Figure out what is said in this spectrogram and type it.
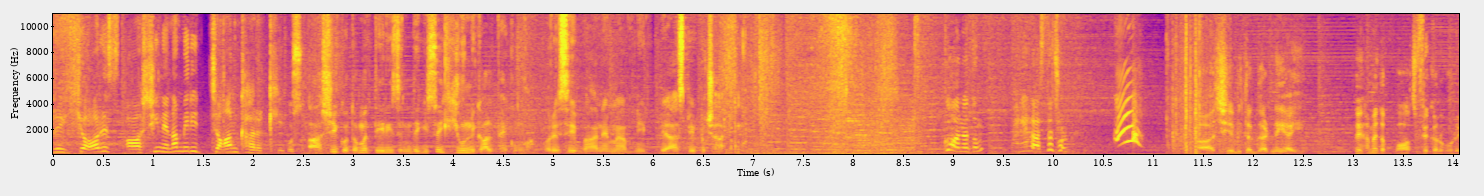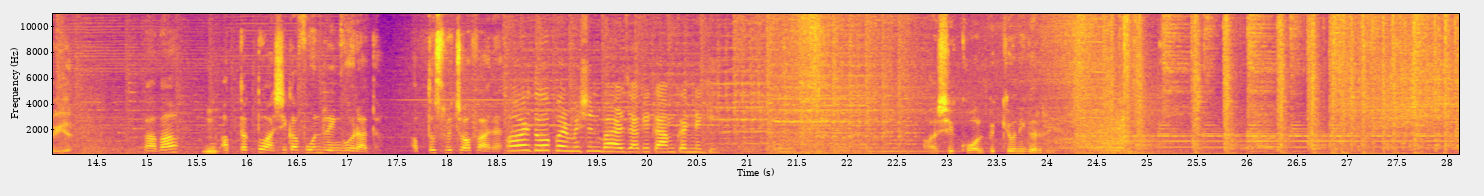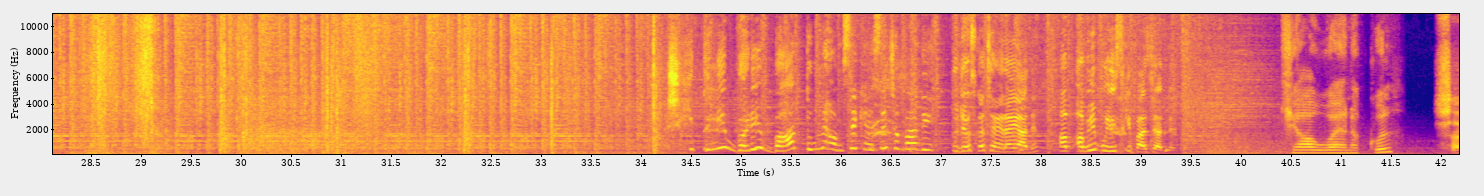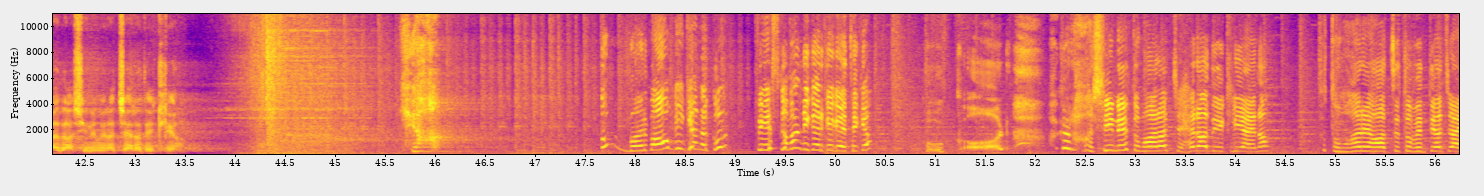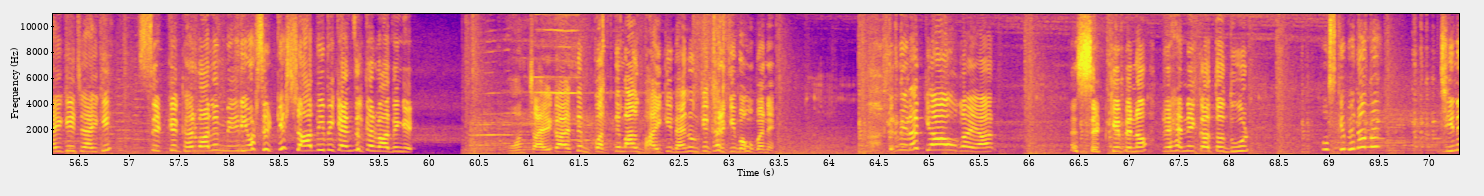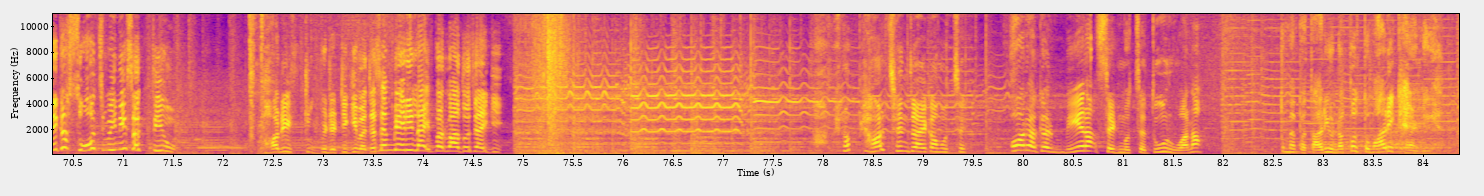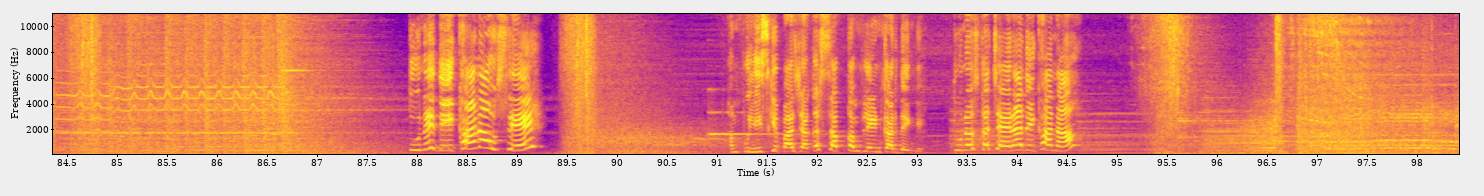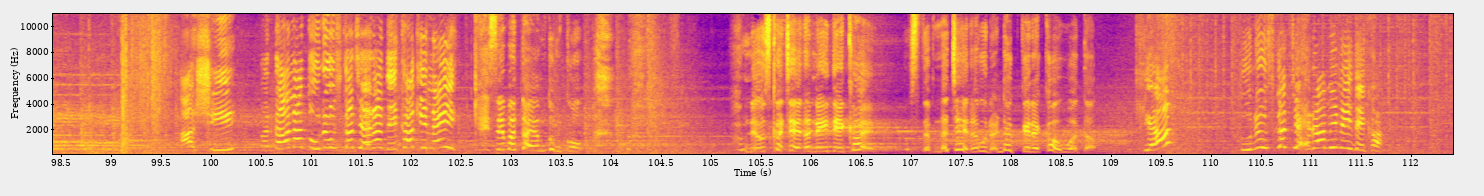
अरे यार इस आशी ने ना मेरी जान खा रखी। उस आशी को तो मैं तेरी ज़िंदगी से यूँ निकाल फेंकूँगा और इसी बहाने मैं अपनी प्यास भी बुझा लूँगा। कौन है तुम? अरे रास्ता छोड़। ही अभी तक घर नहीं आई। नहीं, हमें तो बहुत फ़िक्र हो रही है। बाबा अब तक तो आशी का फ़ोन रिंग हो रहा था। अब तो स्विच ऑफ़ आ रहा है। और दो परमिशन बाहर जाके काम करने की। आशी कॉल पिक क्यों नहीं कर रही? है बड़ी बात तुमने हमसे कैसे छुपा दी? तुझे उसका चेहरा याद है। हम अभी पुलिस के पास जाते हैं। क्या हुआ है नकुल? शायद आशी ने मेरा चेहरा देख लिया। क्या? तुम मरवाओगे क्या नकुल? फेस कवर नहीं करके गए थे क्या? ओह गॉड अगर आशी ने तुम्हारा चेहरा देख लिया है ना तो तुम्हारे हाथ से तो विद्या जाएगी जाएगी। सिट के घर वाले मेरी और सिट की शादी भी कैंसिल करवा देंगे। कौन चाहेगा ऐसे बददिमाग भाई की बहन उनके घर की बहू बने? फिर मेरा क्या होगा यार? सिट के बिना रहने का तो दूर, उसके बिना मैं जीने का सोच भी नहीं सकती हूँ। तुम्हारी स्टूपिडिटी की वजह से मेरी लाइफ बर्बाद हो जाएगी। मेरा प्यार छिन जाएगा मुझसे। और अगर मेरा सिड मुझसे दूर हुआ ना तो मैं बता रही हूँ, नकुल तुम्हारी खैरनी है। तूने देखा ना उसे? हम पुलिस के पास जाकर सब कंप्लेंट कर देंगे। तूने उसका चेहरा देखा ना? आशी बता ना तूने उसका चेहरा देखा कि नहीं? कैसे बताएँ हम तुमको? हमने उसका चेहरा नहीं देखा है। उसने अपना चेहरा पूरा ढक के रखा हुआ था। क्या? तूने उसका चेहरा भी नहीं देखा?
